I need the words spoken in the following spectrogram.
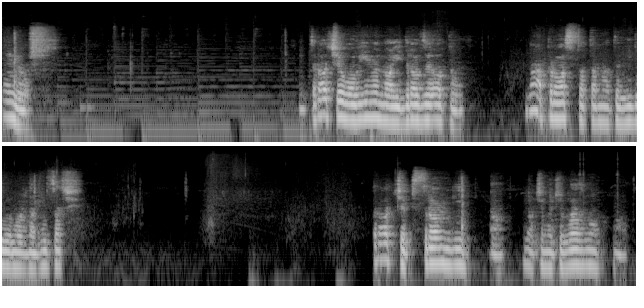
No już. Trocie łowimy, moi drodzy, o tu. No a prosto tam na te widły można rzucać. Trocie, pstrągi. O, zobaczymy czy wezmą. O.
